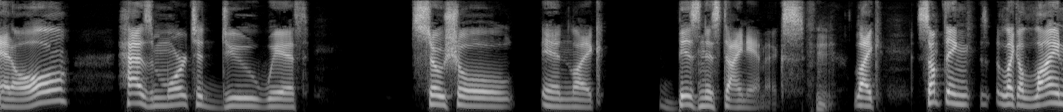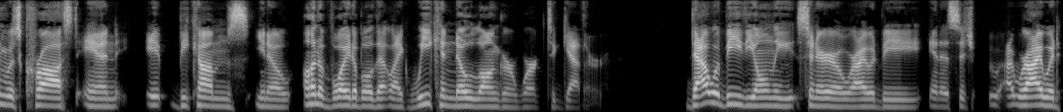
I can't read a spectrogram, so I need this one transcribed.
at all has more to do with social and like business dynamics. Hmm. Like something like a line was crossed and it becomes, you know, unavoidable that like we can no longer work together. That would be the only scenario where I would be in a situation where I would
